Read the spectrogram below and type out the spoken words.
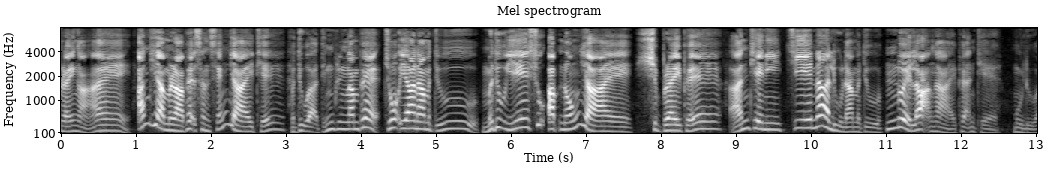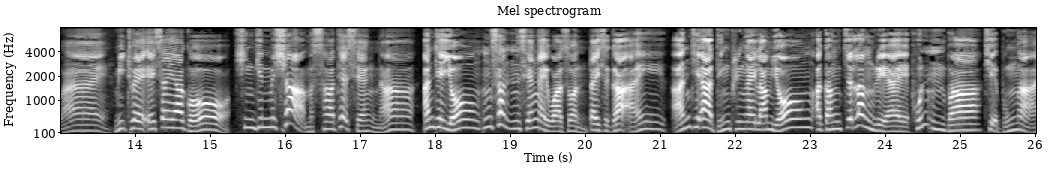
ไรงายอันที่อามราเพสันเซงยาไอเทมาดูอะดิงพริงลำเพจ่อยานามาดูมาดูเยซูอับน้องยาไอชิบไรเพอันเทนีเจนาลูนามาดูด้วยละง่ายเพอันเท มูลูไอมิถวเอสายาโกชิงกินมชามาซาเทเสียงนา อันเทยองอุสันอุเสียงไอวาซอนไตสกาไอ อันเทอาดิงพริงไอลามยองอากังจะลังเรไอพุนอุบาเทบุงไอ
